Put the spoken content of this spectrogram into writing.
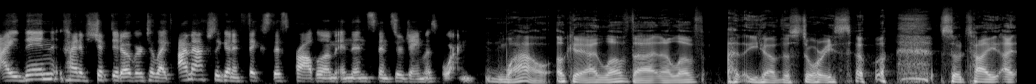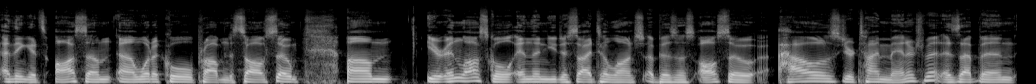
I then kind of shifted over to like, I'm actually going to fix this problem. And then Spencer Jane was born. Wow. Okay. I love that. And I love that you have the story so so tight. I, I think it's awesome. Uh, what a cool problem to solve. So, um, you're in law school and then you decide to launch a business also how's your time management? Has that been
